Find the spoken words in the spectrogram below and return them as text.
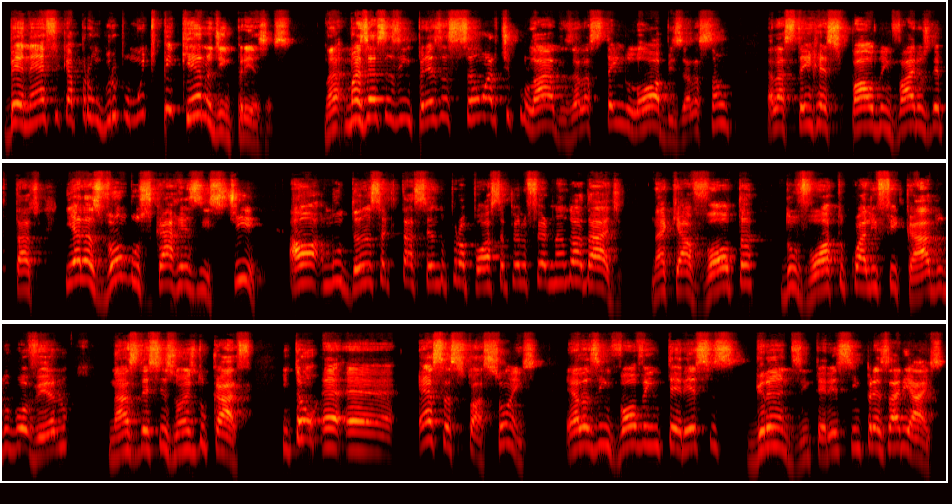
benéfica para um grupo muito pequeno de empresas. Né? Mas essas empresas são articuladas, elas têm lobbies, elas, são, elas têm respaldo em vários deputados e elas vão buscar resistir à mudança que está sendo proposta pelo Fernando Haddad, né? que é a volta do voto qualificado do governo nas decisões do CARF. Então, é, é, essas situações elas envolvem interesses grandes, interesses empresariais.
